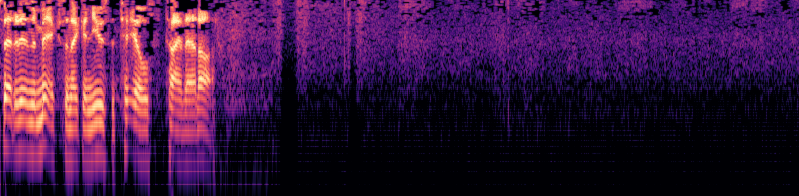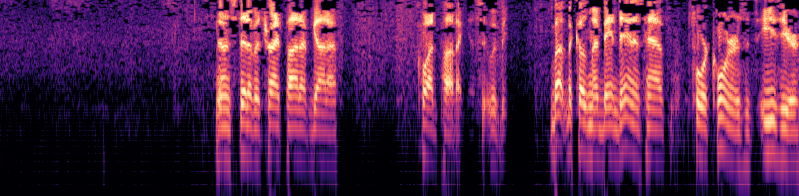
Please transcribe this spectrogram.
set it in the mix, and I can use the tails to tie that off. Now instead of a tripod, I've got a quad pod, I guess it would be. But because my bandanas have four corners, it's easier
